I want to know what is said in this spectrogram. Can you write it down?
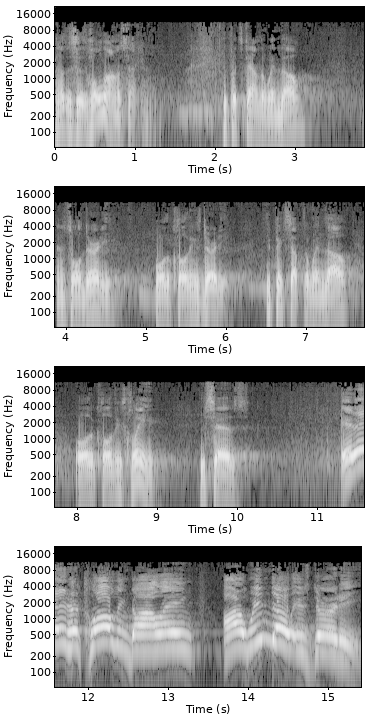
Now this says, hold on a second. He puts down the window and it's all dirty. All the clothing's dirty. He picks up the window, all the clothing's clean. He says, it ain't her clothing, darling. Our window is dirty.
